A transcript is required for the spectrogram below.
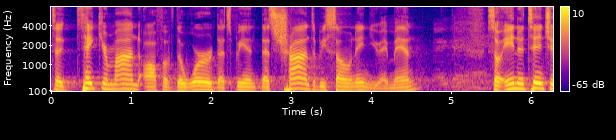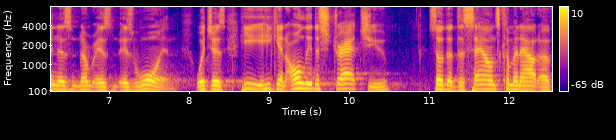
to take your mind off of the word that's being that's trying to be sown in you. Amen. So inattention is number is is one, which is he he can only distract you so that the sounds coming out of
